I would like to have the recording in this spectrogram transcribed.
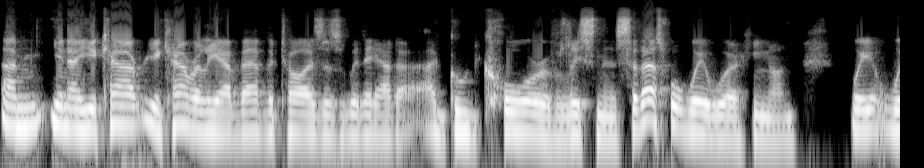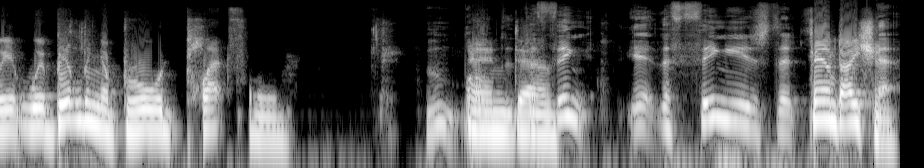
um, you know you can't you can't really have advertisers without a, a good core of listeners. So that's what we're working on. We're we're, we're building a broad platform Mm, Well, And, the, the um, thing, yeah, the thing is that foundation. yeah,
